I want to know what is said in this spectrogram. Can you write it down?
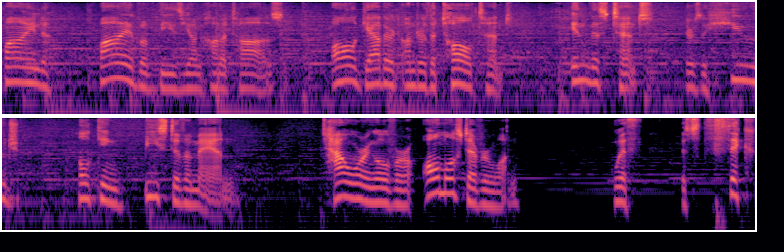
find five of these young Hanataz, all gathered under the tall tent. In this tent, there's a huge, hulking beast of a man, towering over almost everyone, with this thick,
